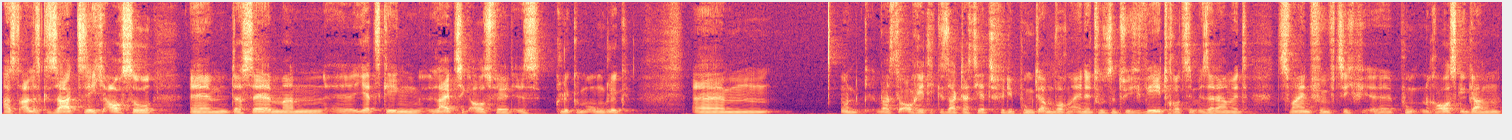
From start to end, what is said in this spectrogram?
hast alles gesagt, sehe ich auch so. Ähm, dass er man äh, jetzt gegen Leipzig ausfällt, ist Glück im Unglück. Ähm, und was du auch richtig gesagt hast, jetzt für die Punkte am Wochenende tut es natürlich weh. Trotzdem ist er da mit 52 äh, Punkten rausgegangen.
